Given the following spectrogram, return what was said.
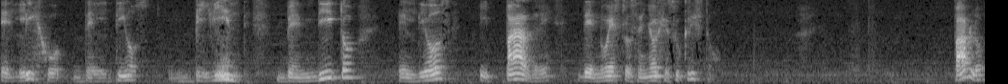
el Hijo del Dios viviente. Bendito el Dios y Padre de nuestro Señor Jesucristo. Pablo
